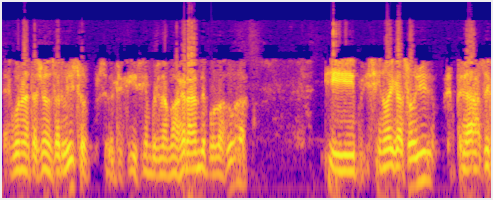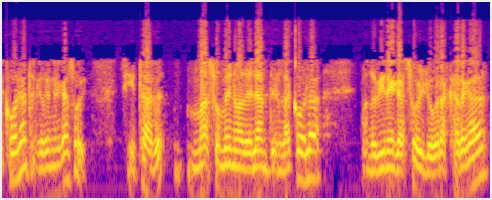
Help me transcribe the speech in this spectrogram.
en alguna estación de servicio, elegí siempre la más grande por las dudas, y si no hay gasoil, esperás, hacer cola hasta que venga el gasoil. Si estás más o menos adelante en la cola, cuando viene el gasoil lográs cargar,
